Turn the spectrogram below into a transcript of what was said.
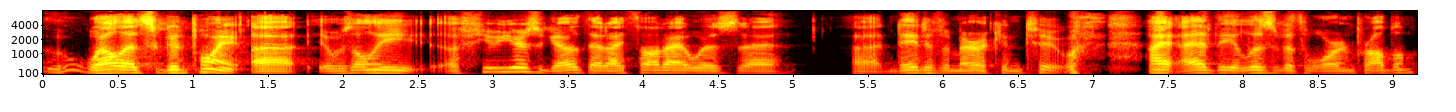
Well, that's a good point. Uh, it was only a few years ago that I thought I was uh, uh, Native American too. I, I, had the Elizabeth Warren problem.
